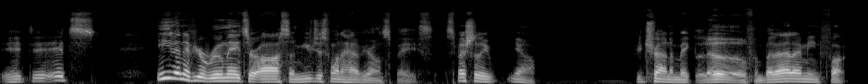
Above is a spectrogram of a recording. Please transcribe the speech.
it, it's even if your roommates are awesome, you just want to have your own space. Especially, you know, If you're trying to make love, and by that I mean fuck.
